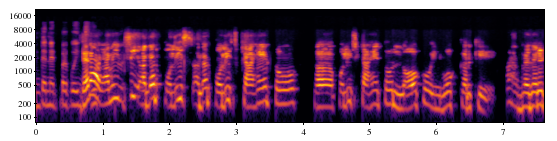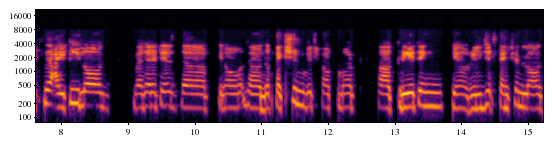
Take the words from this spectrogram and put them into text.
इंटरनेट पर कोई there are I mean see अगर पुलिस अगर पुलिस चाहे तो पुलिस चाहे तो लॉ को इन्वोक करके whether it's the IT laws whether it is the you know the, the section which talks about uh, creating you know religious tension laws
